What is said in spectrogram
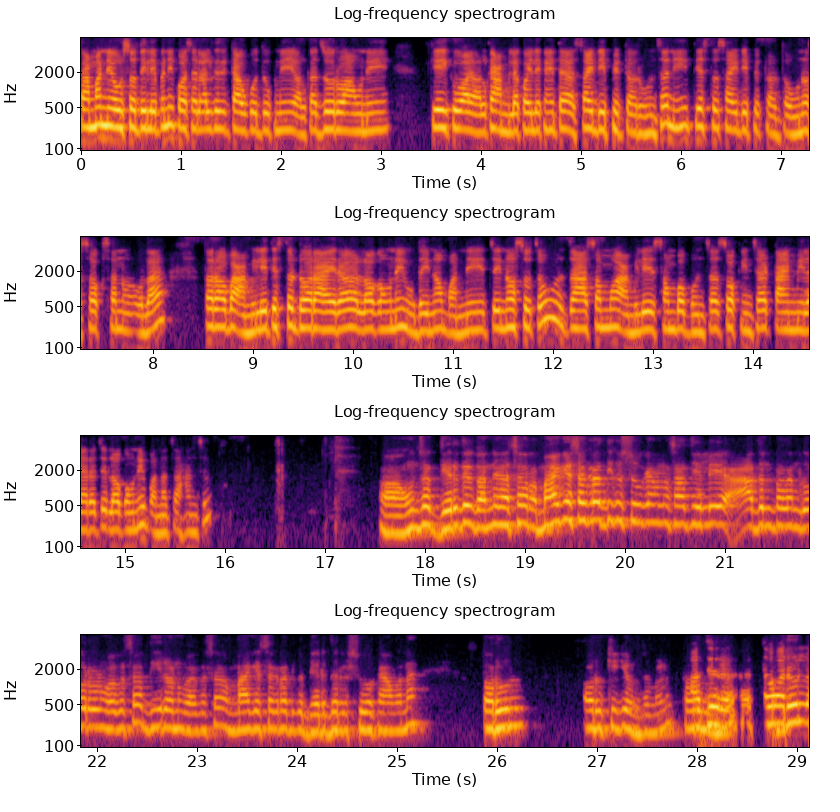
सामान्य औषधिले पनि कसैलाई अलिकति टाउको दुख्ने हल्का ज्वरो आउने केहीको हल्का हामीलाई कहिलेकाहीँ त साइड इफेक्टहरू हुन्छ नि त्यस्तो साइड इफेक्टहरू त हुन सक्छन् होला। तर अब हामीले त्यस्तो डराएर लगाउनै हुँदैन भन्ने चाहिँ नसोचौँ। जहाँसम्म हामीले सम्भव हुन्छ सकिन्छ टाइम मिलाएर चाहिँ लगाउनै भन्न चाहन्छु। हुन्छ। धेरै धेरै धन्यवाद छ। र माघे सङ्क्रान्तिको शुभकामना साथीहरूले आदान प्रदान गरिरहनु भएको छ दिइरहनु भएको छ। माघे सङ्क्रान्तिको धेरै धेरै शुभकामना। तरुल अरू के के हुन्छ म्याडम हजुर तरुल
